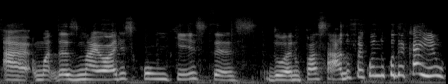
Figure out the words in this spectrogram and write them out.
a, uma das maiores conquistas do ano passado foi quando o Cudê caiu,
